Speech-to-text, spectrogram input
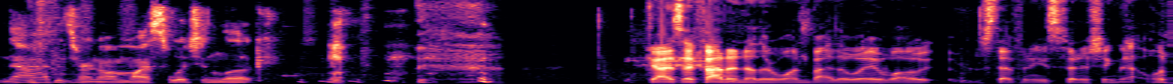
Now I have to turn on my Switch and look. Guys, I found another one by the way while Stephanie's finishing that one.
